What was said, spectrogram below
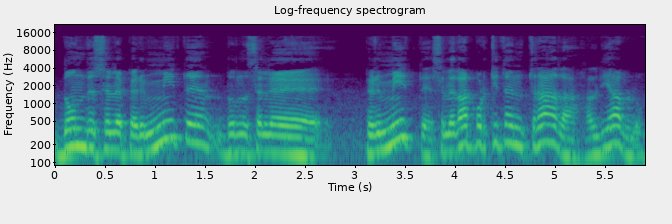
Donde se le permite, donde se le permite, se le da por quita entrada al diablo,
